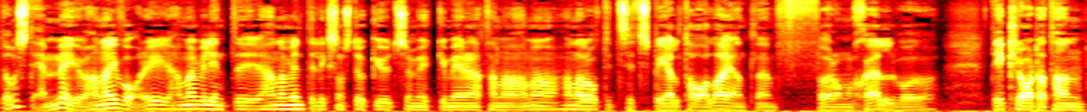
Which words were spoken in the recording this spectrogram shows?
de stämmer ju. Han har ju varit, han har väl inte, han har väl inte liksom stuckit ut så mycket mer än att han har, han har, han har låtit sitt spel tala egentligen för honom själv. Och det är klart att han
